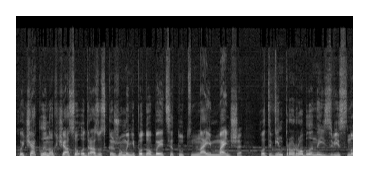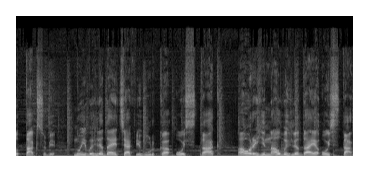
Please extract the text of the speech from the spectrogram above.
Хоча клинок часу, одразу скажу, мені подобається тут найменше. От він пророблений, звісно, так собі. Ну і виглядає ця фігурка ось так, а оригінал виглядає ось так.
